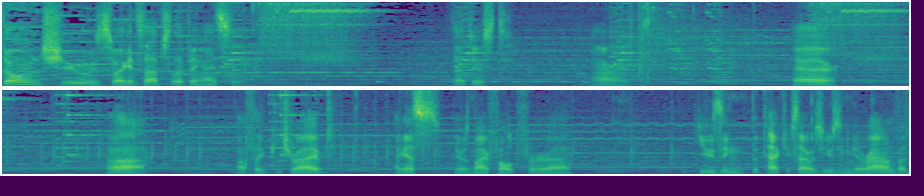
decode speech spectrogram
Stone shoes, so I can stop slipping, I see. That just... Alright. There! Ah. Awfully contrived. I guess it was my fault for uh, using the tactics I was using to get around, but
